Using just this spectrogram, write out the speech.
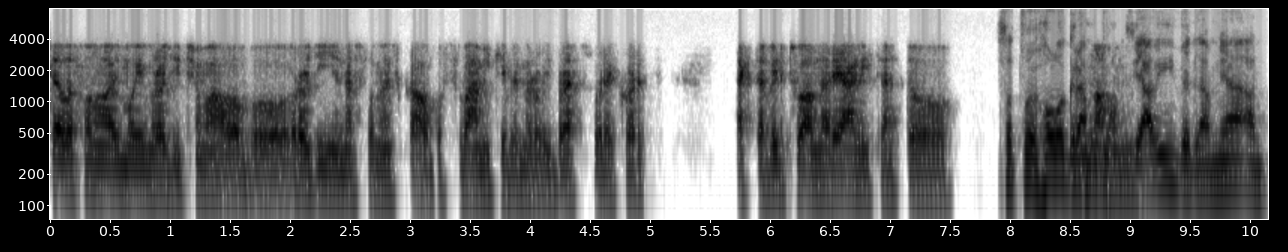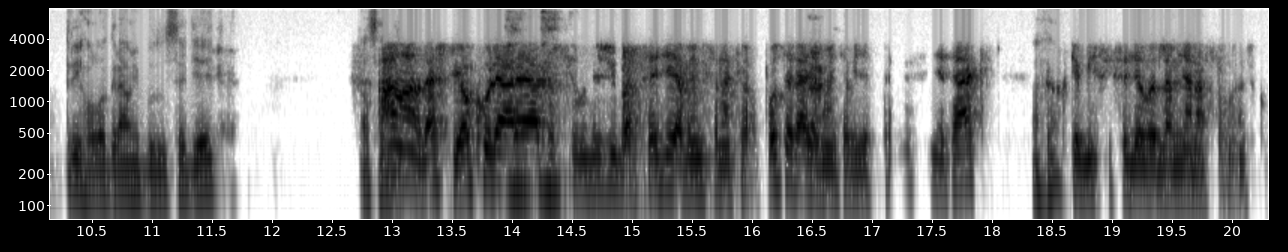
telefonovať mojim rodičom alebo rodine na Slovensku alebo s vami, keď budeme robiť Bratstvo Rekord, tak tá virtuálna realita to sa tvoj hologram no. zjaví vedľa mňa a tri hologramy budú sedieť. A sa... Áno, dáš si okuliare a proste budeš iba sedieť a budem sa na teba pozerať a budem ťa vidieť presne tak, Aha. ako keby si sedel vedľa mňa na Slovensku.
